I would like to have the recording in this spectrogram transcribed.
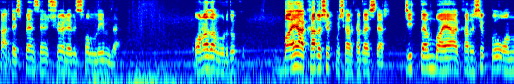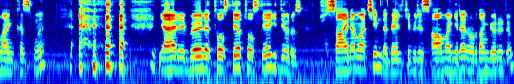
Kardeş ben seni şöyle bir sollayayım da. Ona da vurduk. Baya karışıkmış arkadaşlar. Cidden baya karışık bu online kısmı. yani böyle toslaya toslaya gidiyoruz. Şu sağ aynamı açayım da belki biri sağıma girer oradan görürüm.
